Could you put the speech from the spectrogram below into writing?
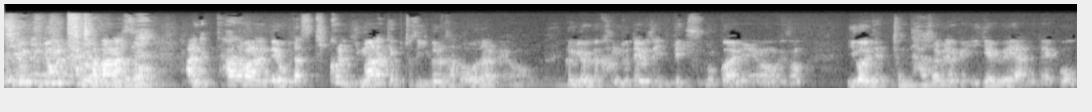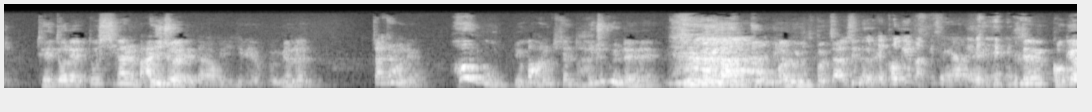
지금 규정을 다 잡아놨어. 안, 다 잡아놨는데 여기다 스티커를 이만하게 붙여서 이걸 다 넣어달래요. 그럼 여기가 강조되면서 이게 죽을 거 아니에요. 그래서 이거 이제 전 다 설명해요. 이게 왜 안 되고 되더라도 시간을 많이 줘야 된다라고 얘기를 해요. 그러면은 짜증을 내요. 아, 뭐 내가 아는 디자인 다 해주는데? 막 이러면서 그때 내요. 거기에 맡기세요. 네. 그때는 거기에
